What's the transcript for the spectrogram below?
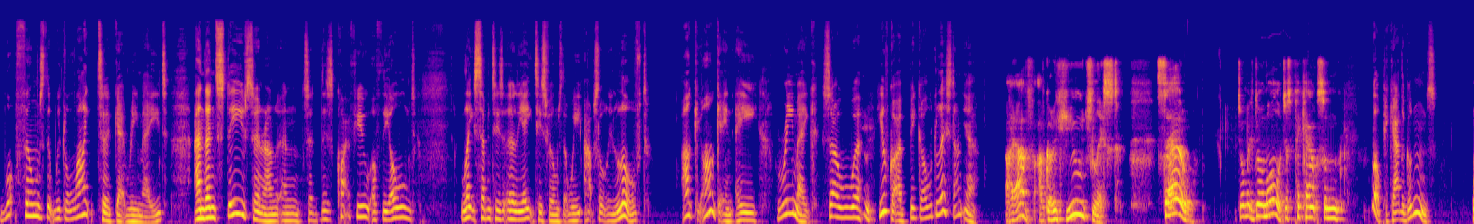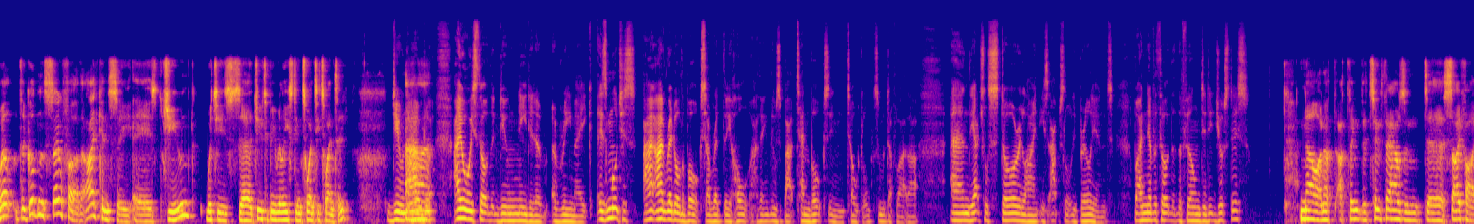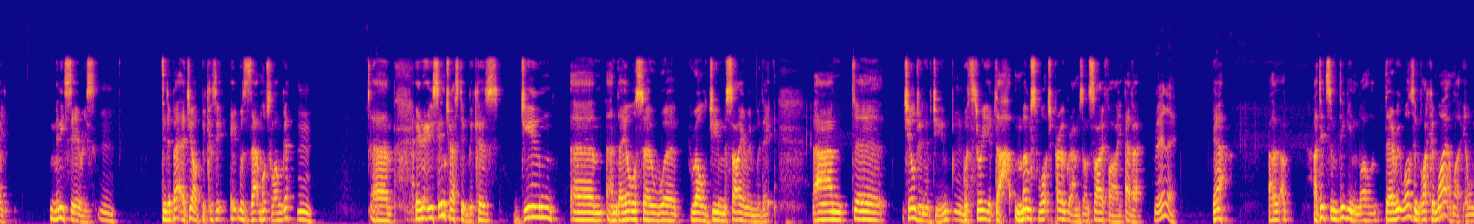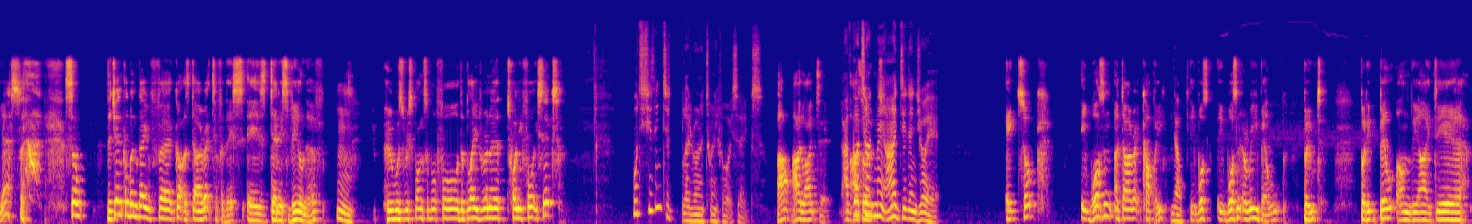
what films that we'd like to get remade. And then Steve turned around and said, There's quite a few of the old late 70s, early 80s films that we absolutely loved are, are getting a remake. So uh, you've got a big old list, haven't you? I have. I've got a huge list. So, do you want me to do them all or just pick out some? Well, pick out the good ones. Well, the good ones so far that I can see is Dune, which is uh, due to be released in 2020. Dune. I, ah. would- I always thought that Dune needed a, a remake. As much as I, I read all the books, I read the whole. I think there was about ten books in total, some stuff like that. And the actual storyline is absolutely brilliant. But I never thought that the film did it justice. No, and I, I think the 2000 uh, sci-fi miniseries mm. did a better job because it, it was that much longer. Mm. Um, and it's interesting because Dune, um, and they also uh, rolled Dune Messiah in with it, and uh, Children of Dune were three of the most watched programs on Sci-Fi ever. Really? Yeah. I, I, I did some digging. Well, there it was in black and white. I'm like, oh, yes. so the gentleman they've uh, got as director for this is Denis Villeneuve, who was responsible for the Blade Runner 2046. What did you think to Blade Runner 2046? I, I liked it. I've got to admit, I did enjoy it. It took. It wasn't a direct copy. No. It was. It wasn't a rebuild boot, but it built on the idea.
